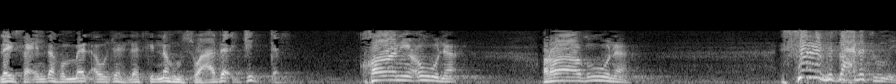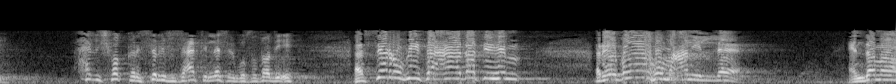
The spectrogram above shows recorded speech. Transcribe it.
ليس عندهم مال أو جاه لكنهم سعداء جدا. قانعون راضون. السر في سعادتهم إيه؟ حدش فكر السر في سعادة الناس البسطاء دي إيه؟ السر في سعادتهم رضاهم عن الله. عندما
